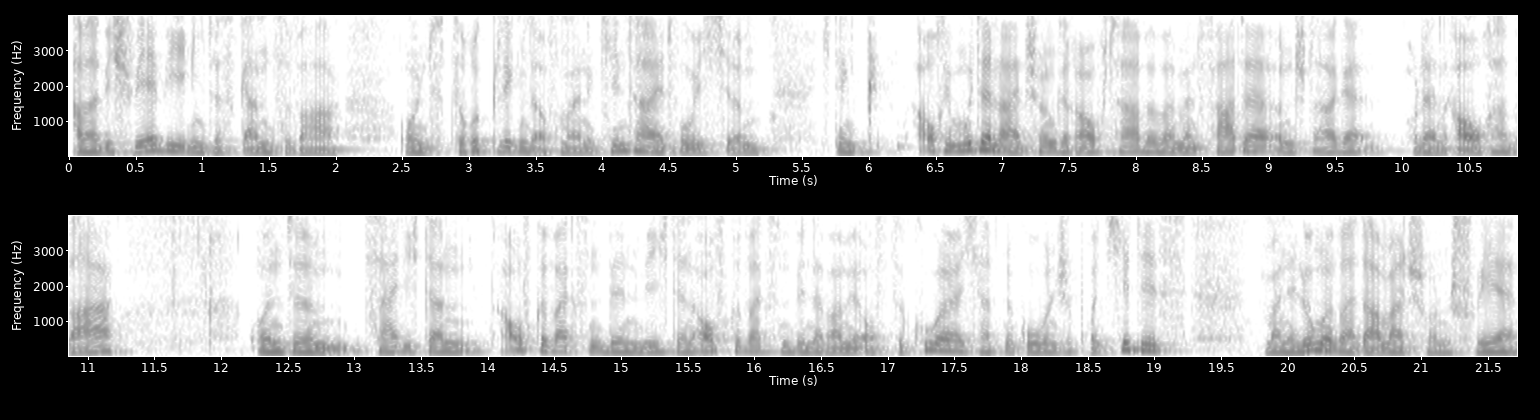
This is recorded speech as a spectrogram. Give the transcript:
Aber wie schwerwiegend das Ganze war und zurückblickend auf meine Kindheit, wo ich, ähm, ich denke, auch im Mutterleib schon geraucht habe, weil mein Vater ein starker oder ein Raucher war. Und ähm, seit ich dann aufgewachsen bin, wie ich dann aufgewachsen bin, da waren wir oft zur Kur. Ich hatte eine chronische Bronchitis. Meine Lunge war damals schon schwer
